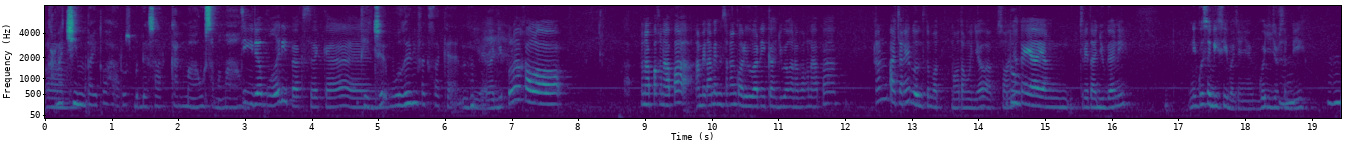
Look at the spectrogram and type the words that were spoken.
Karena cinta itu harus berdasarkan mau sama mau. Tidak boleh dipaksakan. Tidak boleh dipaksakan. Iya, lagi pula kalau kenapa kenapa amit-amit misalkan kalau di luar nikah juga kenapa kenapa kan pacarnya belum tentu mau, mau tanggung jawab. Soalnya Betul. kayak yang cerita juga nih ini gue sedih sih bacanya. Gue jujur sedih. Mhm.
